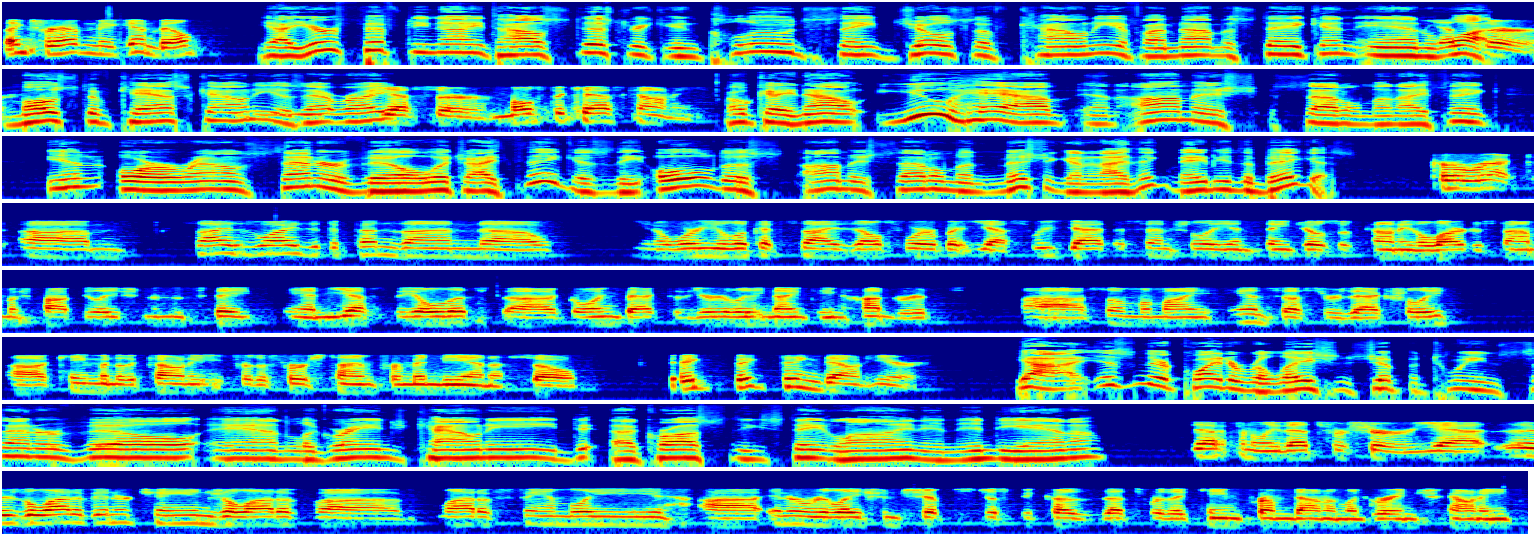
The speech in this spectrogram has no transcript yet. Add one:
Thanks for having me again, Bill. Yeah, your 59th House District includes St. Joseph County, if I'm not mistaken, and yes, what? Sir. Most of Cass County, is that right? Yes, sir. Most of Cass County. Okay, now you have an Amish settlement, I think, in or around Centerville, which I think is the oldest Amish settlement in Michigan, and I think maybe the biggest. Correct. Um, size wise, it depends on uh, you know where you look at size elsewhere, but yes, we've got essentially in St. Joseph County the largest Amish population in the state, and yes, the oldest uh, going back to the early 1900s. Uh, some of my ancestors actually uh, came into the county for the first time from Indiana, so big big thing down here. Yeah, isn't there quite a relationship between Centerville and LaGrange County across the state line in Indiana? Definitely, that's for sure. Yeah, there's a lot of interchange, a lot of uh, lot of family uh, interrelationships, just because that's where they came from down in LaGrange County.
